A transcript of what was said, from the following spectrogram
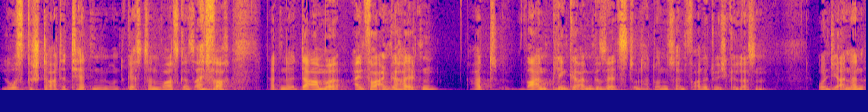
losgestartet hätten. Und gestern war es ganz einfach, hat eine Dame einfach angehalten, hat Warnblinke angesetzt und hat uns einfach alle durchgelassen. Und die anderen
